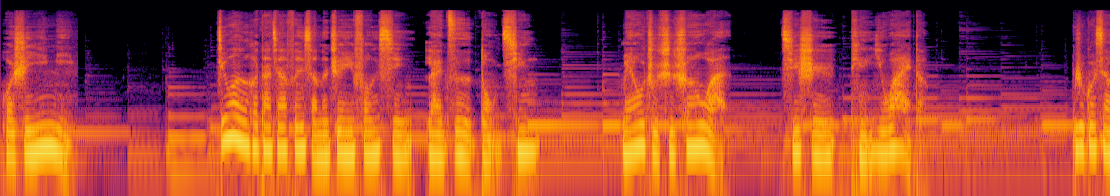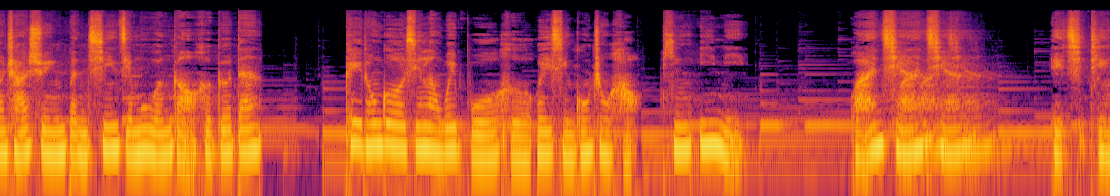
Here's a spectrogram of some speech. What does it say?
我是一米。今晚和大家分享的这一封信来自董卿，没有主持春晚。其实挺意外的。如果想查询本期节目文稿和歌单，可以通过新浪微博和微信公众号“听一米”。晚安前，前一起听。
